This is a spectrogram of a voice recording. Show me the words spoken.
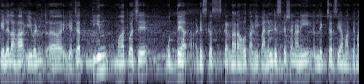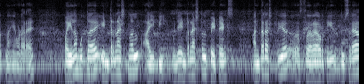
केलेला हा इव्हेंट याच्यात तीन महत्त्वाचे मुद्दे डिस्कस करणार आहोत आणि पॅनल डिस्कशन आणि लेक्चर्स या माध्यमातून हे होणार आहे. पहिला मुद्दा आहे इंटरनॅशनल आय पी म्हणजे इंटरनॅशनल पेटंट्स आंतरराष्ट्रीय स्तरावरती दुसऱ्या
